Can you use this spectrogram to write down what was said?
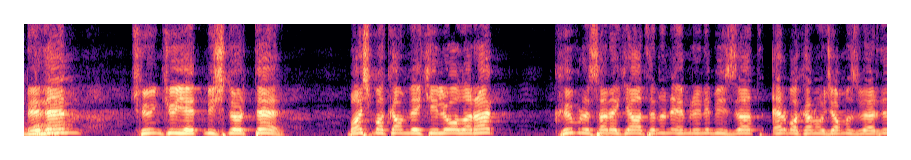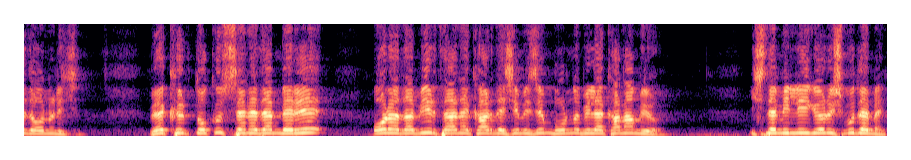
Neden? Çünkü 74'te Başbakan vekili olarak Kıbrıs Harekatı'nın emrini bizzat Erbakan hocamız verdi de onun için. Ve 49 seneden beri orada bir tane kardeşimizin burnu bile kanamıyor. İşte milli görüş bu demek.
